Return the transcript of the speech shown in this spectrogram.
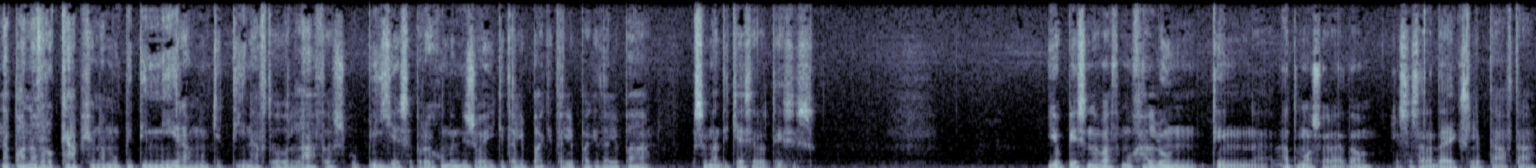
να πάω να βρω κάποιον να μου πει τη μοίρα μου και τι είναι αυτό το λάθος που πήγε σε προηγούμενη ζωή κτλ. κτλ, κτλ. Σημαντικές ερωτήσεις οι οποίες σε έναν βαθμό χαλούν την ατμόσφαιρα εδώ και σε 46 λεπτά αυτά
